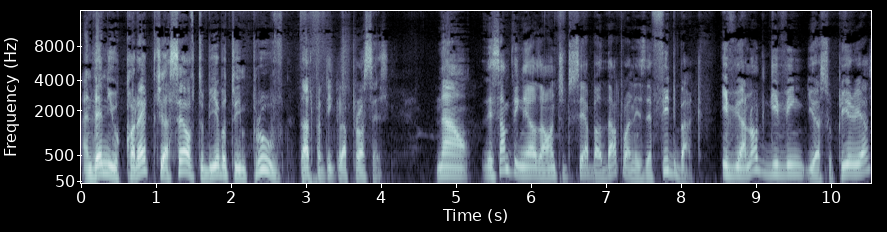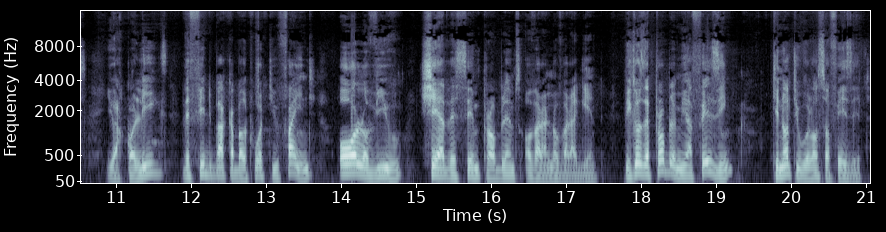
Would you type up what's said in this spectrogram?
And then you correct yourself to be able to improve that particular process. Now, there's something else I wanted to say about that one is the feedback. If you are not giving your superiors, your colleagues, the feedback about what you find, all of you share the same problems over and over again. Because the problem you are facing, Kinoti will also face it.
